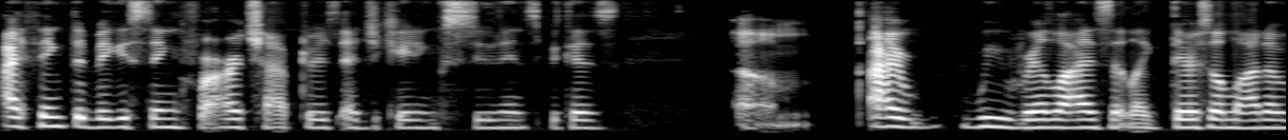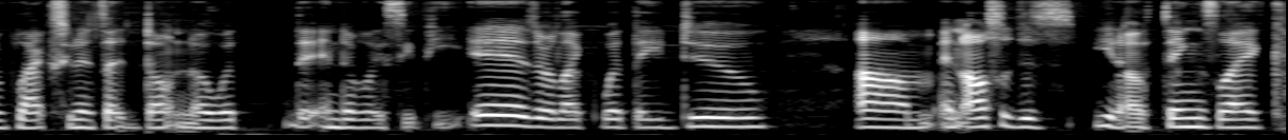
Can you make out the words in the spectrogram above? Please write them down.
I think the biggest thing for our chapter is educating students because um, I we realize that like there's a lot of black students that don't know what the NAACP is or like what they do um, and also just you know things like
